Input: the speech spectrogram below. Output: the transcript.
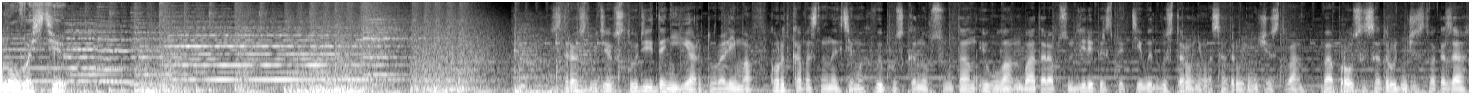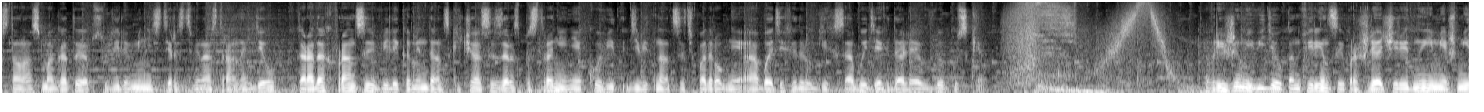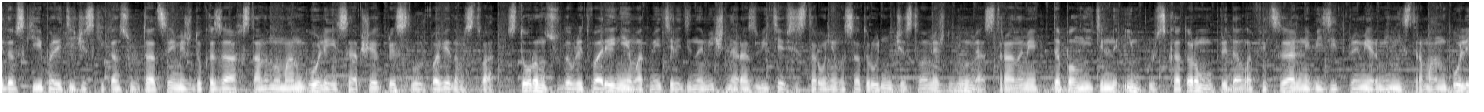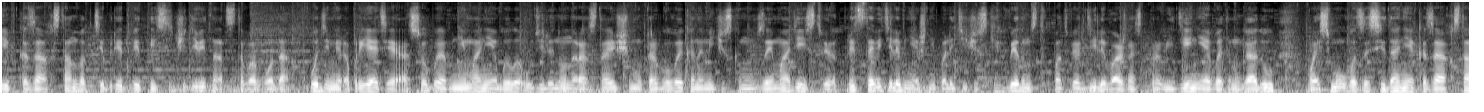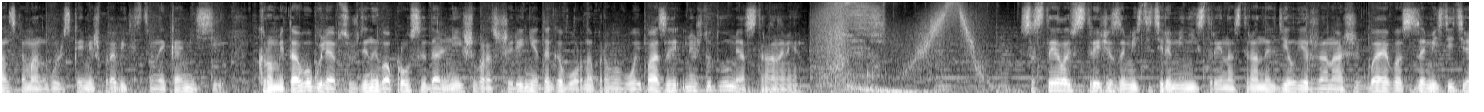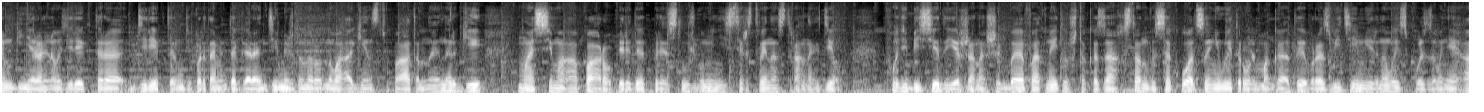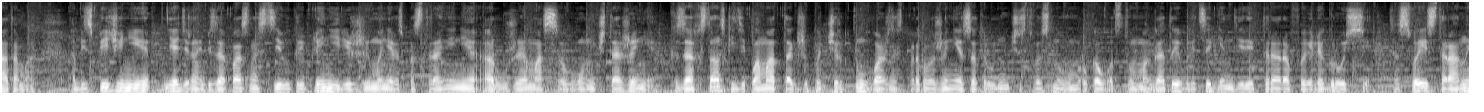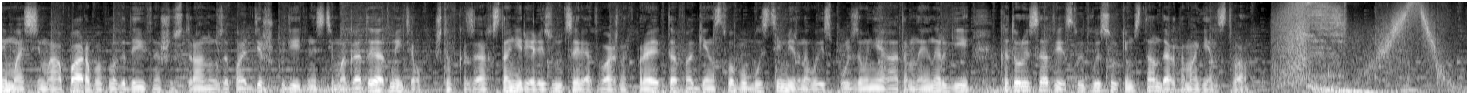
Новости. Здравствуйте, в студии Данияр Туралимов. Коротко об основных темах выпуска Нурсултан и Улан-Батор обсудили перспективы двустороннего сотрудничества. Вопросы сотрудничества Казахстана с МАГАТЭ обсудили в Министерстве иностранных дел. В городах Франции ввели комендантский час из-за распространения COVID-19. Подробнее об этих и других событиях далее в выпуске. В режиме видеоконференции прошли очередные межмидовские политические консультации между Казахстаном и Монголией, сообщает пресс-служба ведомства. Стороны с удовлетворением отметили динамичное развитие всестороннего сотрудничества между двумя странами, дополнительный импульс которому придал официальный визит премьер-министра Монголии в Казахстан в октябре 2019 года. В ходе мероприятия особое внимание было уделено нарастающему торгово-экономическому взаимодействию. Представители внешнеполитических ведомств подтвердили важность проведения в этом году году восьмого заседания Казахстанско-Монгольской межправительственной комиссии. Кроме того, были обсуждены вопросы дальнейшего расширения договорно-правовой базы между двумя странами. Состоялась встреча заместителя министра иностранных дел Ержана Ашикбаева с заместителем генерального директора, директором Департамента гарантии Международного агентства по атомной энергии Массимо Апаро, передает пресс-служба Министерства иностранных дел. В ходе беседы Ержан Ашикбаев отметил, что Казахстан высоко оценивает роль МАГАТЭ в развитии мирного использования атома, обеспечении ядерной безопасности и укреплении режима нераспространения оружия массового уничтожения. Казахстанский дипломат также подчеркнул важность продолжения сотрудничества с новым руководством МАГАТЭ в лице гендиректора Рафаэля Гросси. Со своей стороны Массимо Апара, поблагодарив нашу страну за поддержку деятельности МАГАТЭ, отметил, что в Казахстане реализуется ряд важных проектов агентства в области мирного использования атомной энергии энергии, который соответствует высоким стандартам агентства.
